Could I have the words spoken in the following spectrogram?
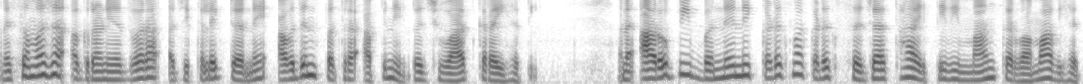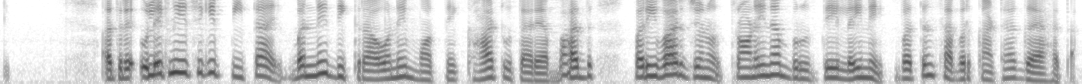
અને સમાજના અગ્રણીઓ દ્વારા આજે કલેક્ટરને આવેદનપત્ર આપીને રજૂઆત કરાઈ હતી અને આરોપી બંનેને કડકમાં કડક સજા થાય તેવી માંગ કરવામાં આવી હતી. અત્રે ઉલ્લેખનીય છે કે પિતાએ બંને દીકરાઓને મોતને ઘાટ ઉતાર્યા બાદ પરિવારજનો ત્રણેયના મૃતદેહ લઈને વતન સાબરકાંઠા ગયા હતા,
